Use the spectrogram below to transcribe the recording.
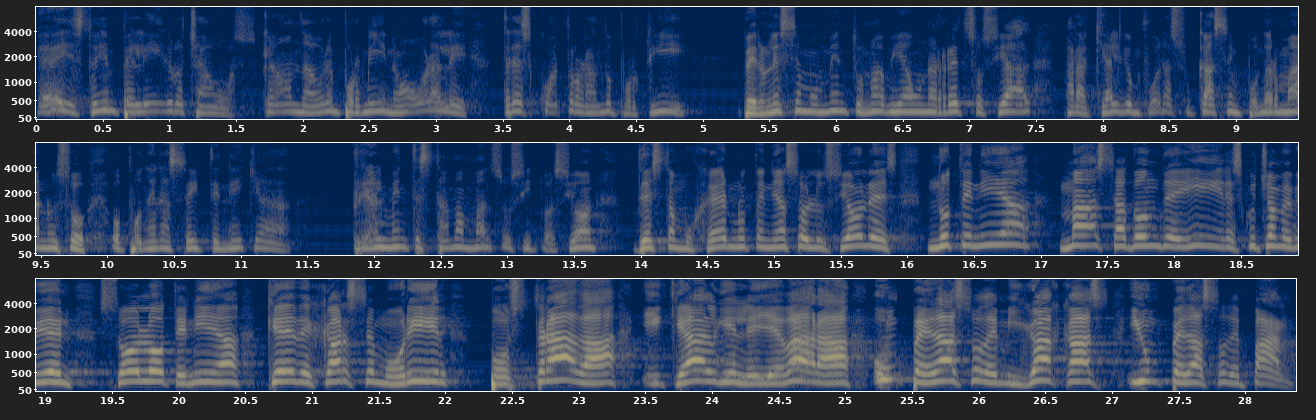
Hey, estoy en peligro, chavos. ¿Qué onda? Oren por mí, ¿no? Órale, tres, cuatro orando por ti. Pero en ese momento no había una red social para que alguien fuera a su casa en poner manos o, poner aceite en ella. Realmente estaba mal su situación de esta mujer, no tenía soluciones, no tenía más a dónde ir. Escúchame bien, solo tenía que dejarse morir postrada y que alguien le llevara un pedazo de migajas y un pedazo de pan.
